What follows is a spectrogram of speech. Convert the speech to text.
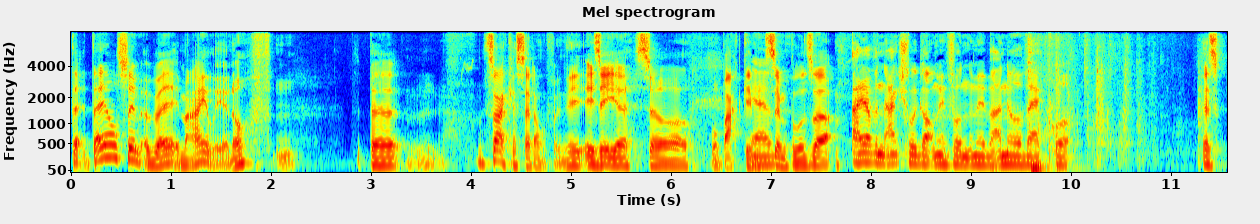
they, they all seem to rate him highly enough. But it's like I said, I don't think he's here, so we're back in. Yeah. Simple as that. I haven't actually got them in front of me, but I know quote. As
